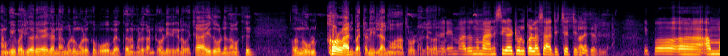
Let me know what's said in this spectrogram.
നമുക്ക് ഈ പശുവറി ആയതുകൊണ്ട് അങ്ങോട്ടും ഇങ്ങോട്ടൊക്കെ പോകുമ്പോൾ ഒക്കെ നമ്മൾ കണ്ടുകൊണ്ടിരിക്കണം കൊച്ചായതുകൊണ്ട് നമുക്ക് ഒന്ന് ഉൾക്കൊള്ളാൻ പറ്റണില്ല എന്ന് മാത്രമേ ഉള്ളൂ. അതൊന്നും മാനസികമായിട്ട് ഉൾക്കൊള്ളാൻ സാധിച്ചിട്ടില്ല. ഇപ്പോൾ അമ്മ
